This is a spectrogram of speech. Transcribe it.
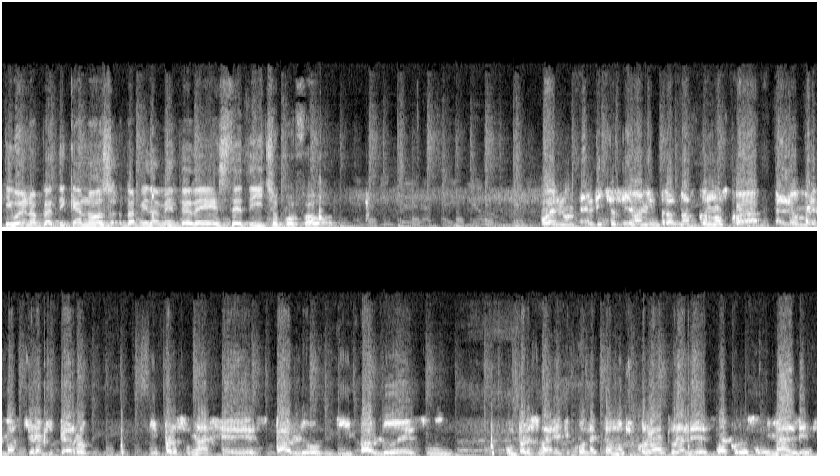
Y bueno, platícanos rápidamente de este dicho, por favor. Bueno, el dicho se llama Mientras más conozco al hombre, más quiero a mi perro mi personaje es Pablo y Pablo es un, personaje que conecta mucho con la naturaleza, con los animales.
